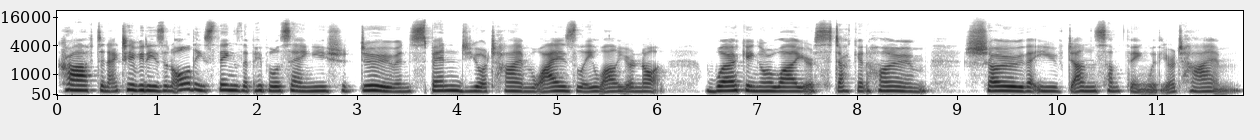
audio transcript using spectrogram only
craft and activities and all these things that people were saying you should do and spend your time wisely while you're not working or while you're stuck at home? Show that you've done something with your time.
